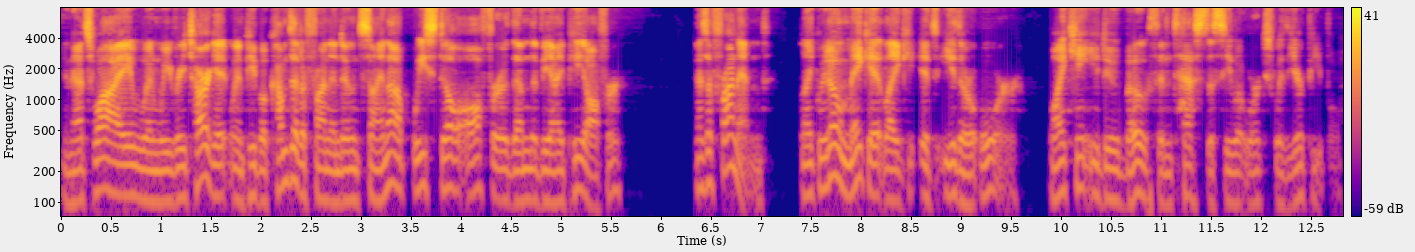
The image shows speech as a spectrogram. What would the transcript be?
And that's why when we retarget, when people come to the front and don't sign up, we still offer them the VIP offer as a front end. Like we don't make it like it's either or. Why can't you do both and test to see what works with your people?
